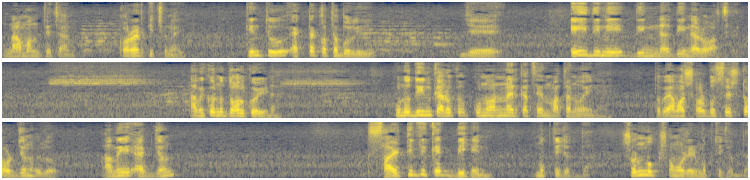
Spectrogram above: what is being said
না মানতে চান, করার কিছু নাই। কিন্তু একটা কথা বলি, যে এই দিনই দিন না, দিন আরও আছে। আমি কোনো দল করি না। কোনো দিন কারও কোনো অন্যায়ের কাছে মাথা নোয়াই নাই। তবে আমার সর্বশ্রেষ্ঠ অর্জন হলো, আমি একজন সার্টিফিকেট বিহীন মুক্তিযোদ্ধা, সন্মুখ সমরের মুক্তিযোদ্ধা।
